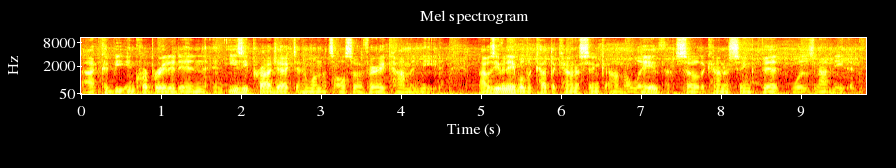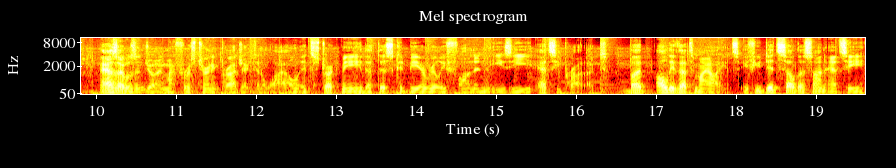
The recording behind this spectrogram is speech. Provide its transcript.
uh, could be incorporated in an easy project and one that's also a very common need. I was even able to cut the countersink on the lathe, so the countersink bit was not needed. As I was enjoying my first turning project in a while, it struck me that this could be a really fun and easy Etsy product. But I'll leave that to my audience. If you did sell this on Etsy,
